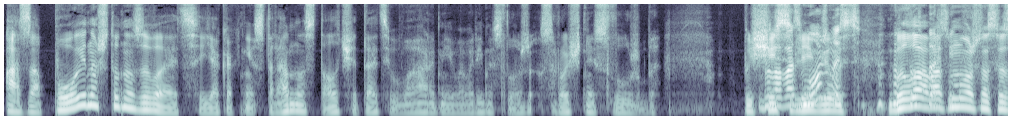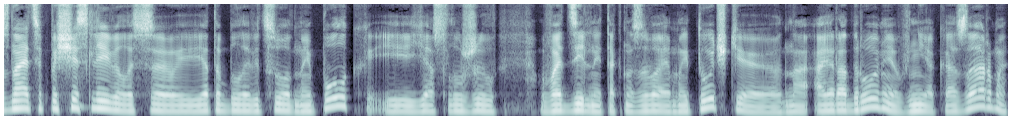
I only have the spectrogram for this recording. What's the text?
А запойно, что называется, я, как ни странно, стал читать в армии во время служ... срочной службы посчастливилось. Была возможность? Была возможность, вы знаете, посчастливилось. Э, и это был авиационный полк, и я служил в отдельной так называемой точке на аэродроме вне казармы.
